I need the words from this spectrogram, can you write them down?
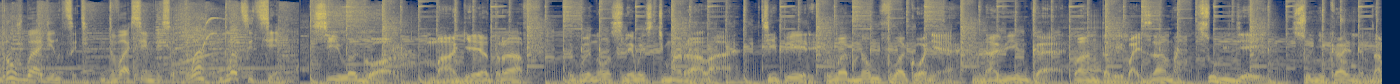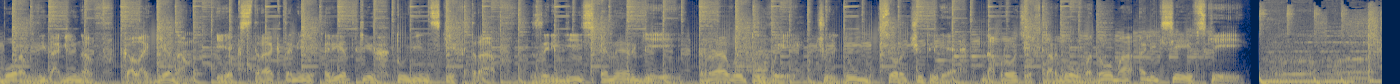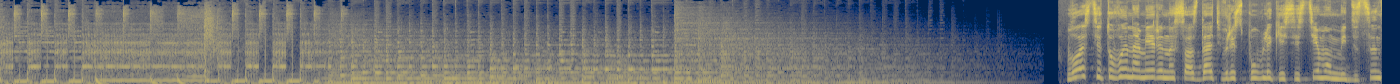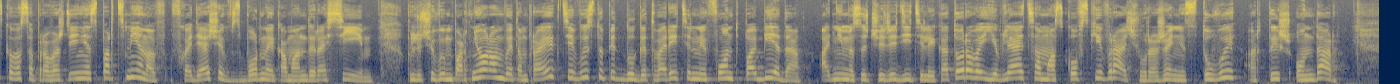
Дружба 11 272 27. Сила гор. Магия трав. Выносливость морала. Теперь в одном флаконе. Новинка. Пантовый бальзам Субидей. С уникальным набором витаминов, коллагеном и экстрактами редких тувинских трав. Зарядись энергией. Травы Тувы. Чультум 44. Напротив торгового дома Алексеевский. Власти Тувы намерены создать в республике систему медицинского сопровождения спортсменов, входящих в сборные команды России. Ключевым партнером в этом проекте выступит благотворительный фонд «Победа», одним из учредителей которого является московский врач, уроженец Тувы Артыш Ондар.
